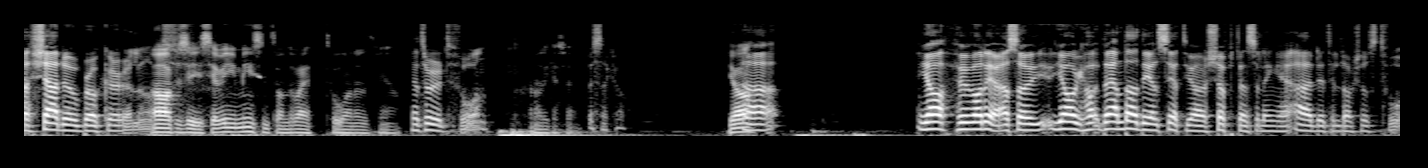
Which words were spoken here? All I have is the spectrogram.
Uh, Shadow Broker eller något. Ja, precis. Jag minns inte om det var 1, 2 eller 3. Jag tror det är tvåan Ja, det kanske är. vi snackar om. Ja, Eh, ja, hur var det? Alltså, jag har, det enda DLC jag har köpt än så länge är det till Dark Souls 2.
